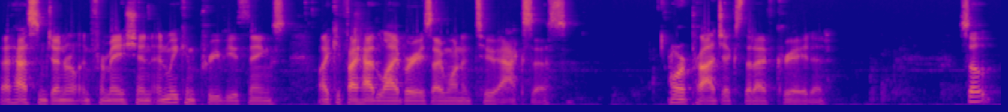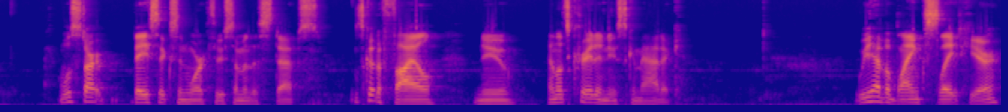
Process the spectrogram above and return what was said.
that has some general information and we can preview things like if I had libraries I wanted to access or projects that I've created. So we'll start basics and work through some of the steps. Let's go to File, New, and let's create a new schematic. We have a blank slate here,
